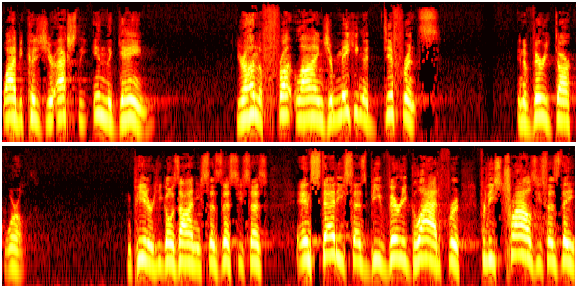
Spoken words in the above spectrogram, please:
Why? Because you're actually in the game. You're on the front lines. You're making a difference in a very dark world. And Peter, he goes on, he says this. He says, Instead, he says, be very glad for, for these trials. He says they,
